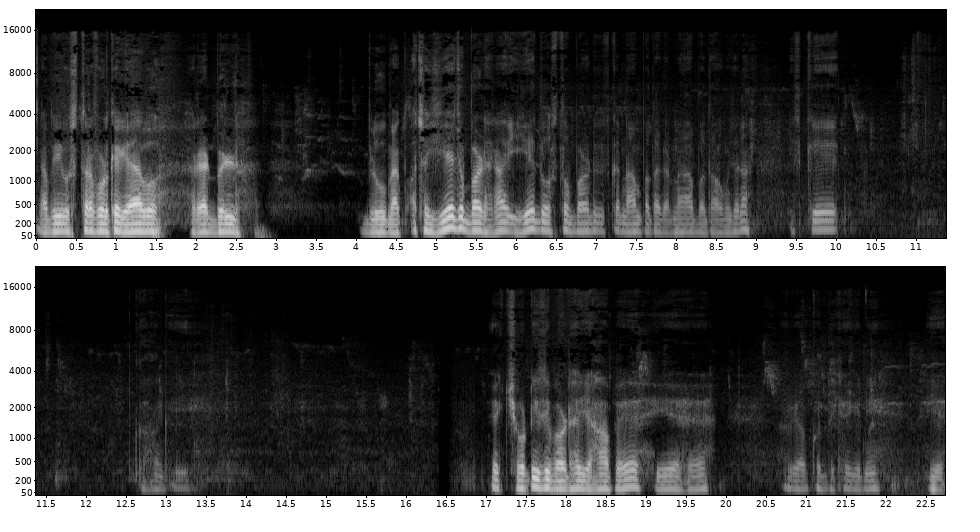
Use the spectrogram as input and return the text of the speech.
अभी उस तरफ़ उड़ के गया है वो रेड बिल्ड ब्लू मैक अच्छा ये जो बर्ड है ना, ये दोस्तों बर्ड इसका नाम पता करना आप बताओ मुझे ना। इसके कहाँ गई? एक छोटी सी बर्ड है, यहाँ पे ये है। अभी आपको दिखेगी नहीं। ये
